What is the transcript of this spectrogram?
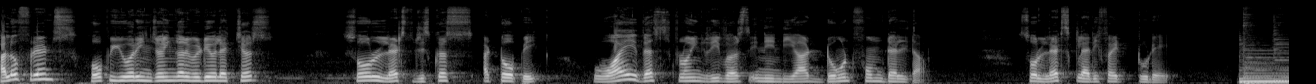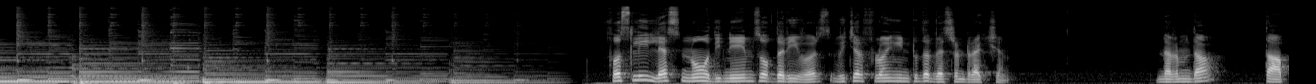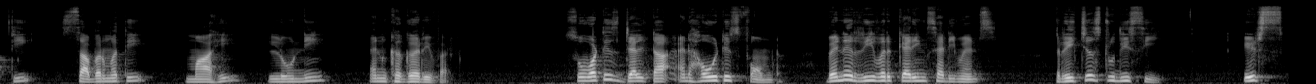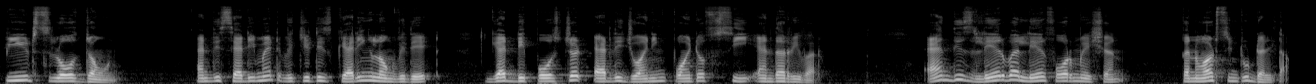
Hello friends, hope you are enjoying our video lectures. So let's discuss a topic why west flowing rivers in India don't form delta. So let's clarify today. Firstly, let's know the names of the rivers which are flowing into the western direction. Narmada, Tapti, Sabarmati, Mahi, Luni and Ghaggar river. So what is delta and how it is formed? When a river carrying sediments reaches to the sea, its speed slows down and the sediment which it is carrying along with it get deposited at the joining point of sea and the river. And this layer by layer formation converts into delta.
